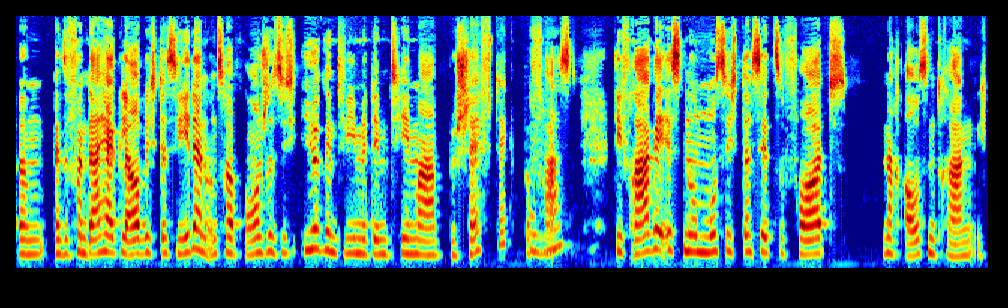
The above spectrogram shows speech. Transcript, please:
Ähm, also von daher glaube ich, dass jeder in unserer Branche sich irgendwie mit dem Thema beschäftigt, mhm. befasst. Mhm. Die Frage ist nur, muss ich das jetzt sofort nach außen tragen? Ich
